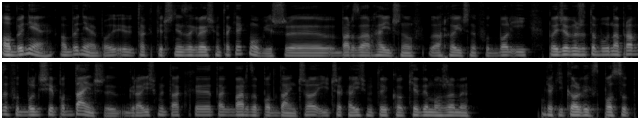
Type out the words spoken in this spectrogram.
Oby nie, oby nie, bo y, taktycznie zagraliśmy tak jak mówisz, y, bardzo archaiczny, archaiczny futbol i powiedziałbym, że to był naprawdę futbol dzisiaj poddańczy. Graliśmy tak, y, tak bardzo poddańczo i czekaliśmy tylko kiedy możemy w jakikolwiek sposób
